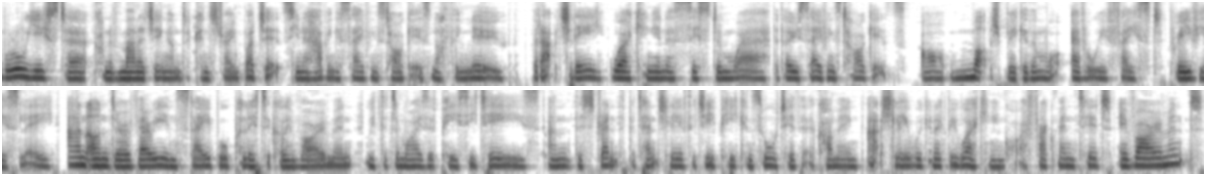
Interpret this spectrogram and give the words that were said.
We're all used to kind of managing under constrained budgets. You know, having a savings target is nothing new but actually working in a system where those savings targets are much bigger than whatever we've faced previously and under a very unstable political environment with the demise of PCTs and the strength potentially of the GP consortia that are coming. Actually, we're going to be working in quite a fragmented environment,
